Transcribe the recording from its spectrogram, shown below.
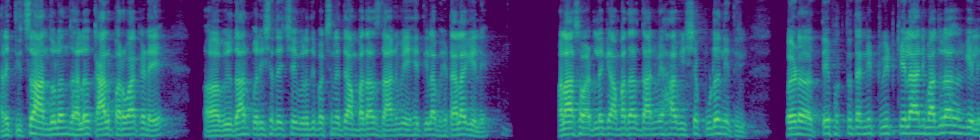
आणि तिचं आंदोलन झालं काल परवाकडे विधान परिषदेचे विरोधी पक्षनेते अंबादास दानवे हे तिला भेटायला गेले. मला असं वाटलं की अंबादास दानवे हा विषय पुढे नेतील. पण ते फक्त त्यांनी ट्विट केलं आणि बाजूला गेले.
